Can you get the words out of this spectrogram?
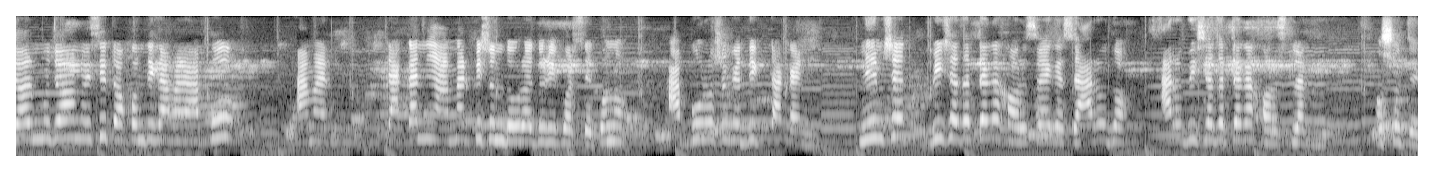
জন্ম যখন হয়েছি, তখন থেকে আমার আব্বু আমার টাকা নিয়ে আমার পিছন দৌড়াদৌড়ি করছে। কোনো আব্বুর অসুখের দিক টাকা নেই নিমসে বিশ হাজার টাকা খরচ হয়ে গেছে। আরও আরও বিশ হাজার টাকা খরচ লাগবে ওষুধে।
